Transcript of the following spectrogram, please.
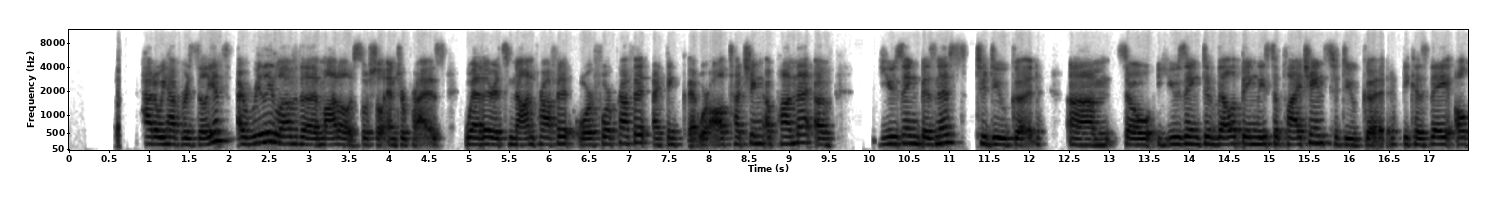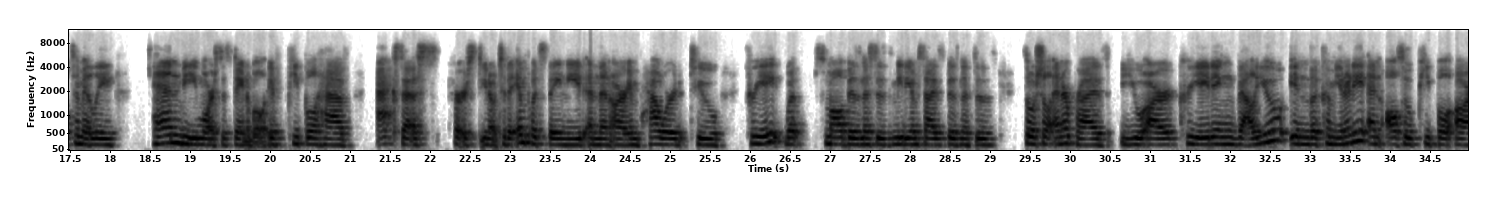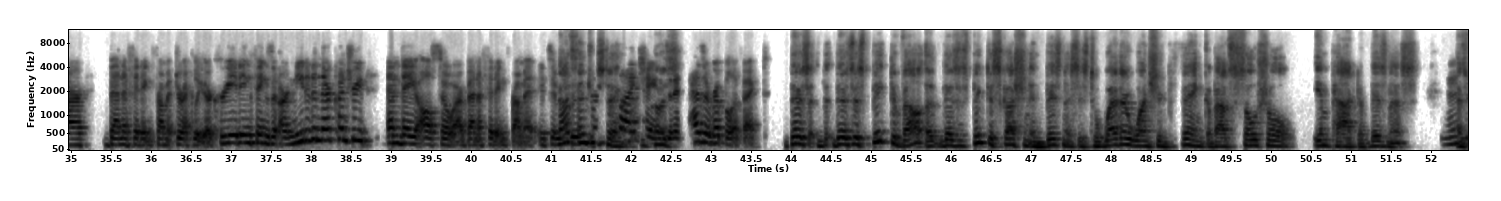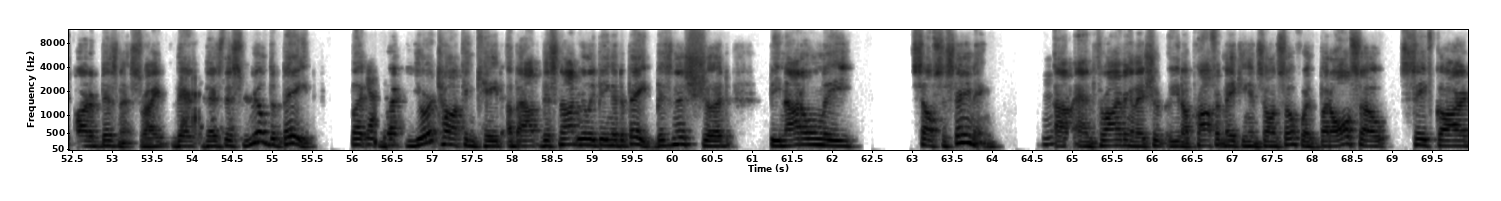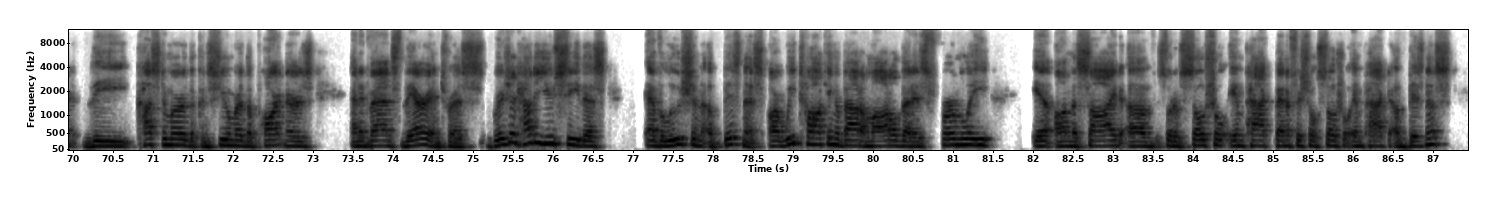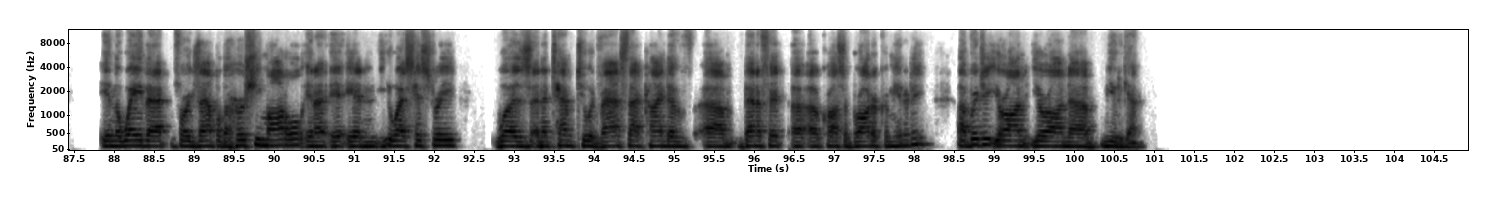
how do we have resilience. I really love the model of social enterprise, whether it's nonprofit or for profit. I think that we're all touching upon that of using business to do good. Um, so using developing these supply chains to do good because they ultimately can be more sustainable if people have access first, you know, to the inputs they need and then are empowered to create what small businesses, medium-sized businesses, social enterprise, you are creating value in the community and also people are benefiting from it directly. They're creating things that are needed in their country and they also are benefiting from it. It's That's interesting, supply chains and it has a ripple effect. There's there's this big develop uh, there's this big discussion in business as to whether one should think about social impact of business Mhm. as part of business, right? There, there's this real debate, but Yeah. but you're talking, Kate, about this not really being a debate. Business should be not only self-sustaining, Mhm. uh, and thriving, and they should, you know, profit making and so on and so forth, but also safeguard the customer, the consumer, the partners, and advance their interests. Bridget, how do you see this evolution of business? Are we talking about a model that is firmly on the side of sort of social impact, beneficial social impact of business? In the way that, for example, the Hershey model in a in U.S. history was an attempt to advance that kind of um, benefit uh, across a broader community. Uh, Bridget, you're on you're on uh, mute again.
